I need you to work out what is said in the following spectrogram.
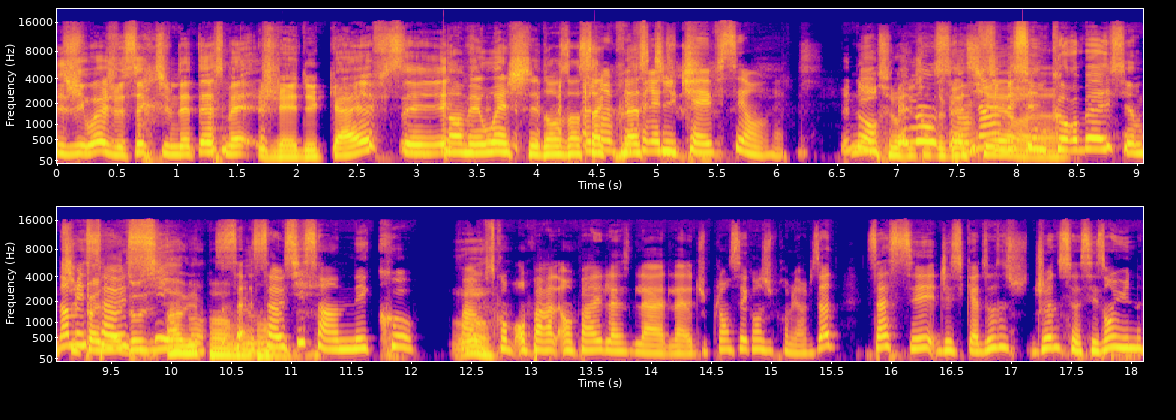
il dit ouais, je sais que tu me détestes, mais j'ai du KFC. Non mais ouais, c'est dans un sac plastique. du KFC en vrai. Mais non, c'est c'est une corbeille, c'est un petit panier d'osier. Ah oui, ça, ça, aussi, c'est un écho. Enfin, oh. Parce qu'on on parlait, on parlait de la, de la, du plan séquence du premier épisode. Ça, c'est Jessica Jones, Jones saison 1.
